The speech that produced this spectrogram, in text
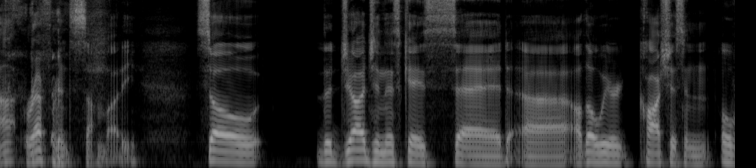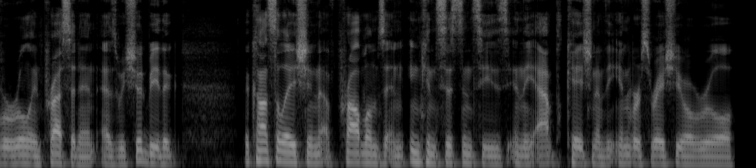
not reference somebody so the judge in this case said uh, although we were cautious in overruling precedent as we should be the the constellation of problems and inconsistencies in the application of the inverse ratio rule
